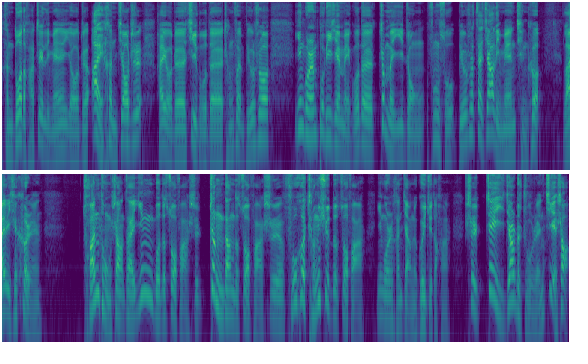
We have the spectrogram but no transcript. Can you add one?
很多的哈，这里面有着爱恨交织，还有着嫉妒的成分。比如说，英国人不理解美国的这么一种风俗，比如说在家里面请客，来了一些客人。传统上，在英国的做法是正当的做法，是符合程序的做法。英国人很讲究规矩的哈，是这一家的主人介绍。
